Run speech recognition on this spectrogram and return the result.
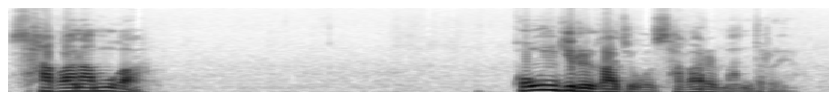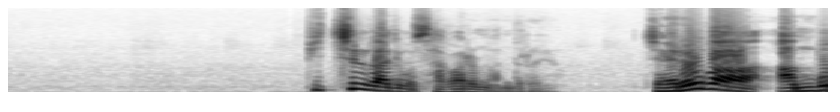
사과나무가 공기를 가지고 사과를 만들어요. 빛을 가지고 사과를 만들어요. 재료가 안 보,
